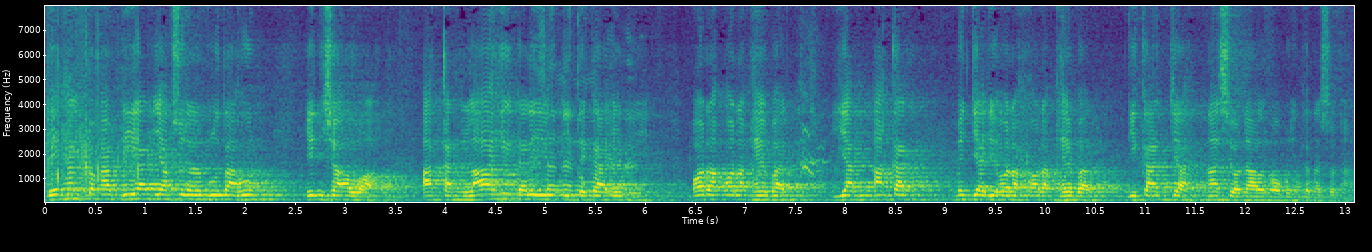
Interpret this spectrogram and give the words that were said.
dengan pengabdian yang sudah 60 tahun insya Allah akan lahir dari ITK ini orang-orang hebat yang akan menjadi orang-orang hebat di kancah nasional maupun internasional.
